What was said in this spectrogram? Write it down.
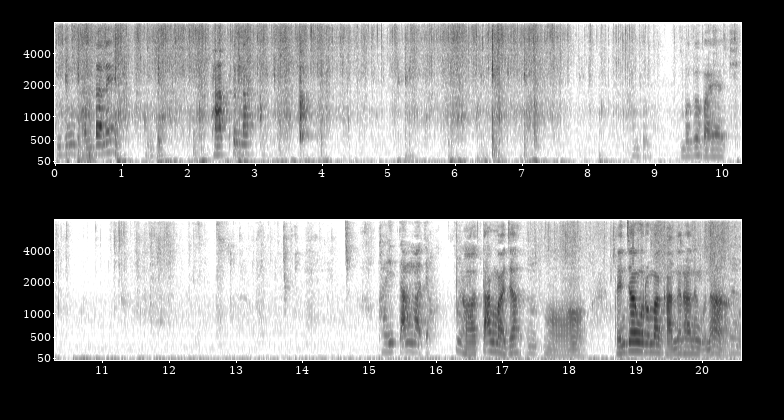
지금 간단해 이제 다 끝났어 한번 먹어봐야지 간이 딱 맞아 아, 딱 맞아? 응. 어. 된장으로만 간을 하는구나. 응.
